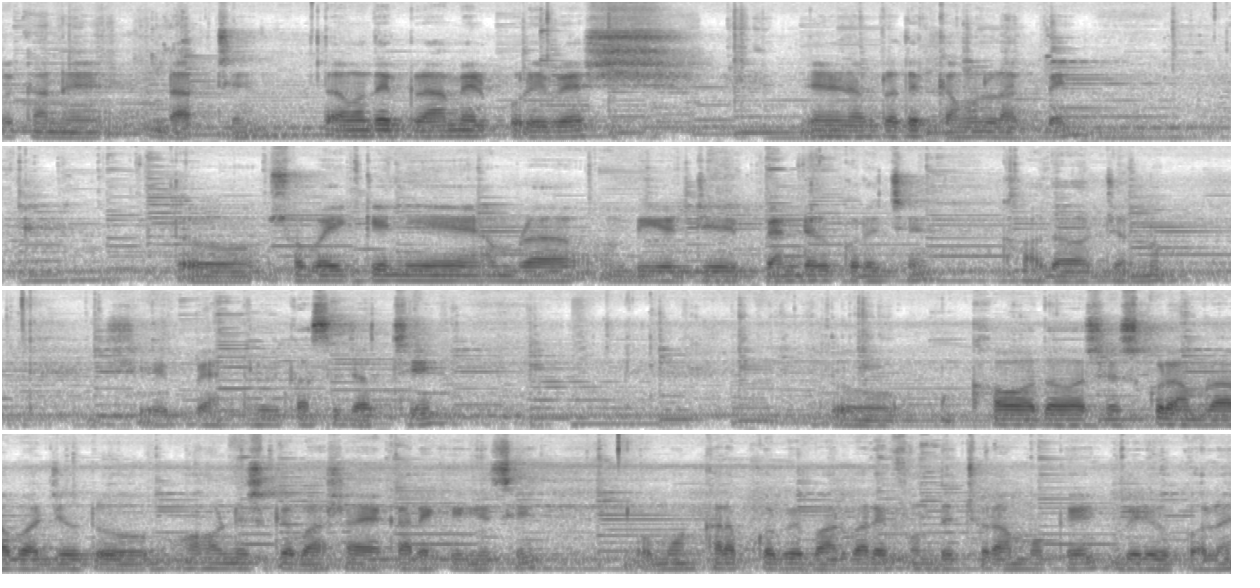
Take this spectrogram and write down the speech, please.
ওইখানে ডাকছে। তো আমাদের গ্রামের পরিবেশ, জানি না আপনাদের কেমন লাগবে। তো সবাইকে নিয়ে আমরা বিয়ের যে প্যান্ডেল করেছে, খাওয়া দাওয়ার জন্য, সেই প্যান্ডেলের কাছে যাচ্ছি। তো খাওয়া দাওয়া শেষ করে আমরা আবার যেহেতু অহর্নিশকে বাসায় একা রেখে গেছি, ও মন খারাপ করবে বারবার ফোন দিচ্ছ আম্মুকে ভিডিও কলে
